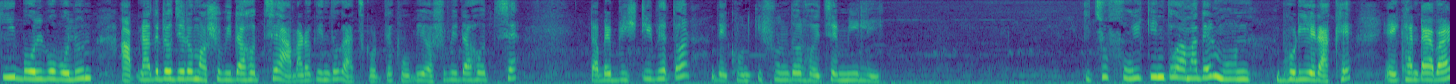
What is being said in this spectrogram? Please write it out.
কি বলব বলুন, আপনাদেরও যেরকম অসুবিধা হচ্ছে, আমারও কিন্তু গাছ করতে খুবই অসুবিধা হচ্ছে। তবে বৃষ্টির ভেতর দেখুন কি সুন্দর হয়েছে মিলি। কিছু ফুল কিন্তু আমাদের মন ভরিয়ে রাখে। এইখানটা আবার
